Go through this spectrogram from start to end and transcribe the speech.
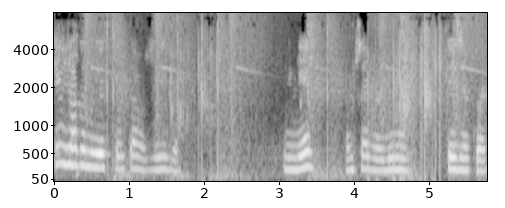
Quem joga no EFO Horrível? Ninguém? Vamos server do Taser Core.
